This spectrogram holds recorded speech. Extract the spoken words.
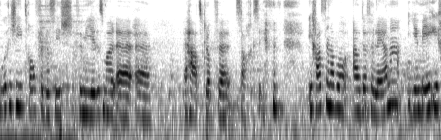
Buch ist eingetroffen, das ist für mich jedes Mal eine, eine, Herzklopfen-Sache. Ich habe es dann aber auch lernen, je mehr ich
